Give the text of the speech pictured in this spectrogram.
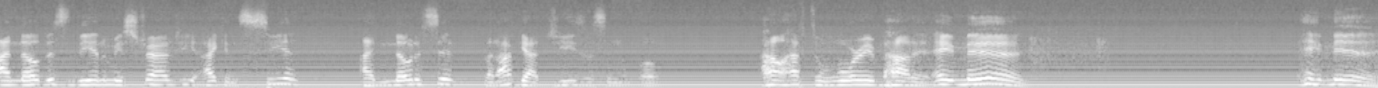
I know this is the enemy's strategy. I can see it. I notice it, but I've got Jesus in the boat. I don't have to worry about it. Amen. Amen.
